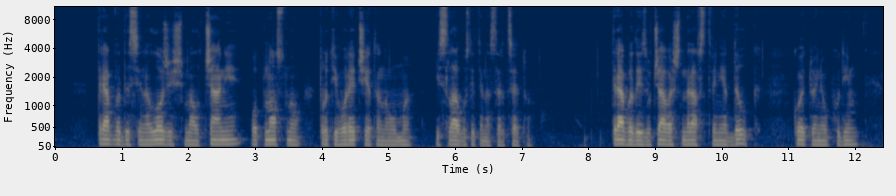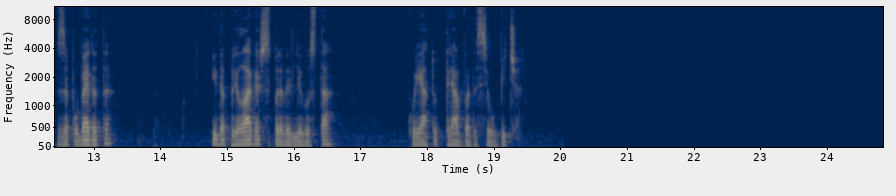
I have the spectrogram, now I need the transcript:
трябва да си наложиш мълчание относно противоречията на ума и слабостите на сърцето. Трябва да изучаваш нравствения дълг, който е необходим за победата и да прилагаш справедливостта, която трябва да се обича.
